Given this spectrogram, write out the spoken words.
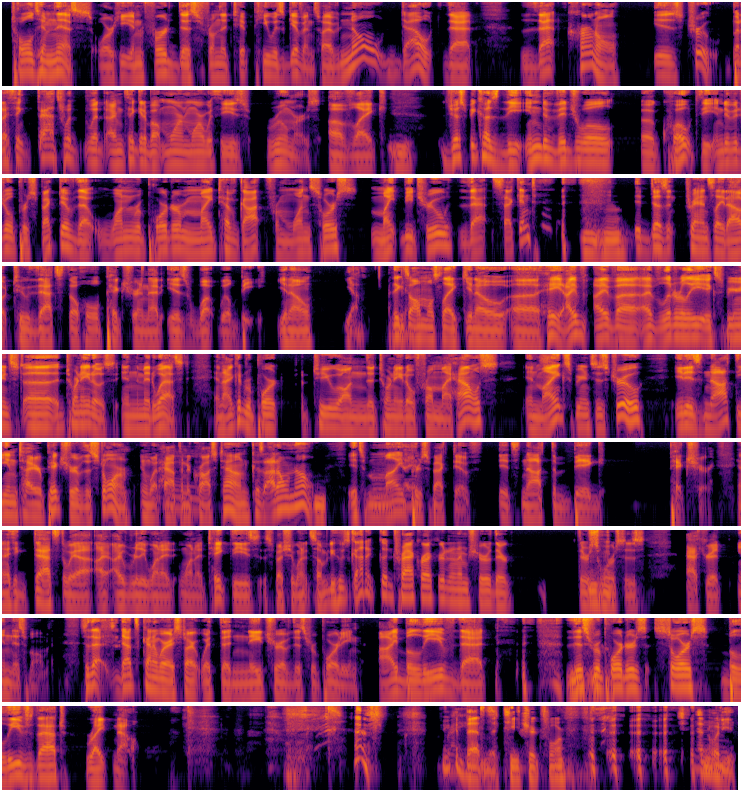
told him this, or he inferred this from the tip he was given. So I have no doubt that that kernel is true. But I think that's what what I'm thinking about more and more with these rumors of like just because the individual uh, quote the individual perspective that one reporter might have got from one source might be true that 2nd it doesn't translate out to that's the whole picture and that is what will be you know yeah I think it's almost like you know, uh, hey, I've I've uh, I've literally experienced uh, tornadoes in the Midwest, and I could report to you on the tornado from my house. And my experience is true. It is not the entire picture of the storm and what happened across town because I don't know. It's my perspective. It's not the big picture. And I think that's the way I, I really want to want to take these, especially when it's somebody who's got a good track record, and I'm sure their their Mhm. source is accurate in this moment. So that that's kind of where I start with the nature of this reporting. I believe that this reporter's source believes that right now. You get that in the t-shirt form. and what do you?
